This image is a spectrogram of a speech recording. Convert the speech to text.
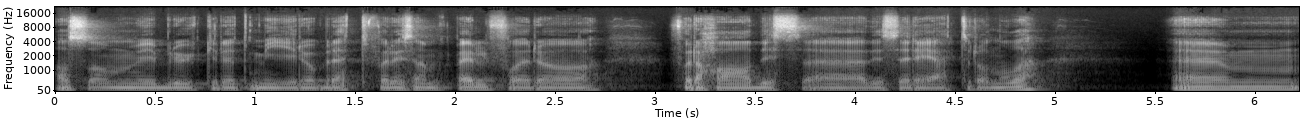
Altså om vi bruker et Miro-brett for eksempel, for å, for å ha disse, disse retroene. Da. Um,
